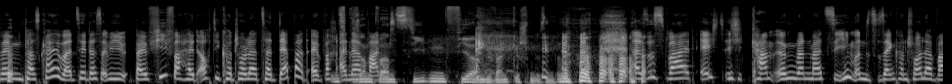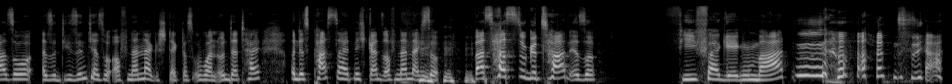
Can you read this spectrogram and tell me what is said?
wenn Pascal aber erzählt, dass er wie bei FIFA halt auch die Controller zerdeppert einfach an der Insgesamt waren Wand. es sieben, vier an die Wand geschmissen. Also es war halt echt, ich kam irgendwann mal zu ihm und sein Controller war so, also die sind ja so aufeinander gesteckt, das Ober- und Unterteil, und es passte halt nicht ganz aufeinander. Ich so, was hast du getan? Er so, FIFA gegen Martin. ja,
